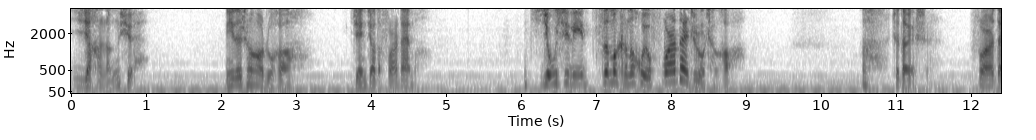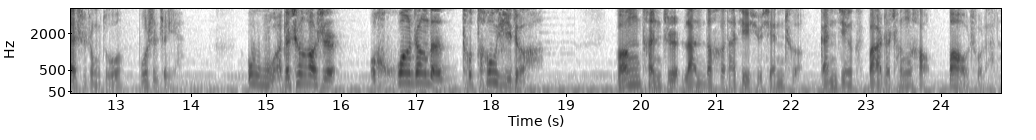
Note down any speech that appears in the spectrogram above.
也很冷血。你的称号如何？尖叫的富二代吗？游戏里怎么可能会有富二代这种称号啊？啊，这倒也是，富二代是种族，不是职业。我的称号是慌张的偷偷袭者。王探之懒得和他继续闲扯，赶紧把这称号。报出来了，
